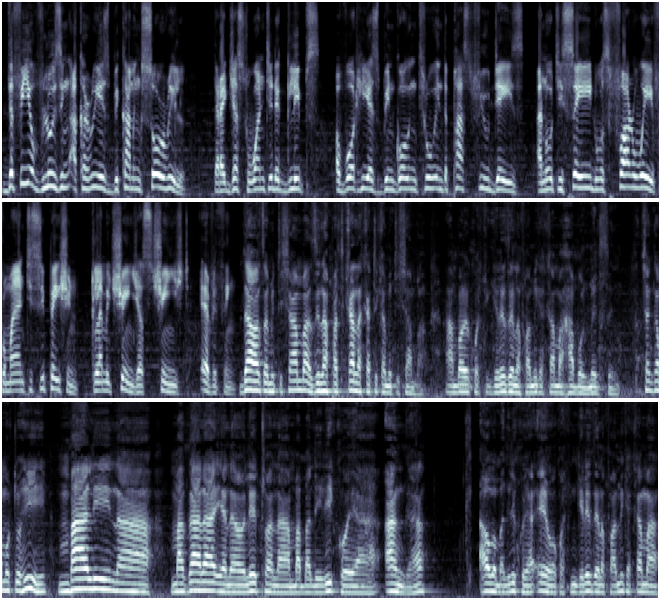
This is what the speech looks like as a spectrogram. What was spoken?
The fear of losing a career is becoming so real that I just wanted a glimpse of what he has been going through in the past few days, and what he said was far away from my anticipation. Climate change has changed everything. Dawa za mitishamba zinapatikana katika mitishamba ambayo kwa Kiingereza inafahamika kama herbal medicine. Changamoto hii mbali na madhara yanayoletwa na mabadiliko ya anga au mabadiliko ya hewa, kwa Kiingereza inafahamika kama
